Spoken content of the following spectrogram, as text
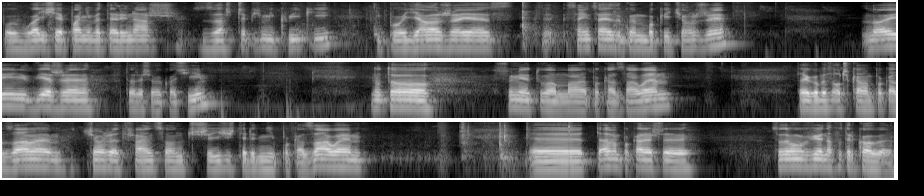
Była dzisiaj pani weterynarz zaszczepić mi króliki i powiedziała, że jest samica jest w głębokiej ciąży. No i wierzę w to, że się okoci. No to w sumie tu wam małe pokazałem. Tego bez oczka wam pokazałem. Ciążę trwającą 34 dni pokazałem. Eee, teraz wam pokażę jeszcze co zamówiłem na futerkowe.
